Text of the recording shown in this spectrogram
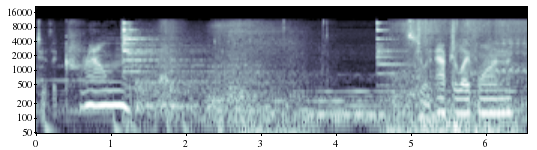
To the crown. Let's do an afterlife one.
